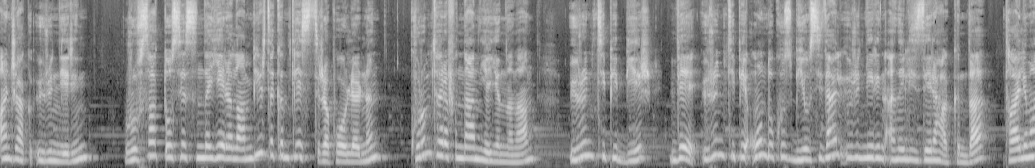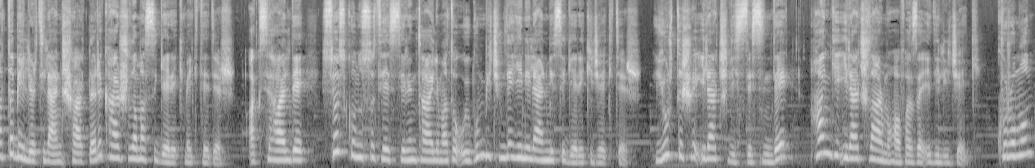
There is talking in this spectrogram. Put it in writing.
Ancak ürünlerin ruhsat dosyasında yer alan bir takım test raporlarının kurum tarafından yayınlanan ürün tipi 1 ve ürün tipi 19 biyosidal ürünlerin analizleri hakkında talimatta belirtilen şartları karşılaması gerekmektedir. Aksi halde söz konusu testlerin talimata uygun biçimde yenilenmesi gerekecektir. Yurt dışı ilaç listesinde hangi ilaçlar muhafaza edilecek? Kurumun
